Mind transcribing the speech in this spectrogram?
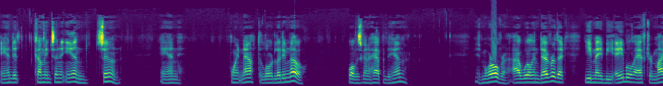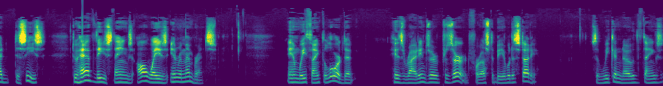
and it coming to an end soon, and pointing out the Lord let him know what was going to happen to him. Is moreover, I will endeavor that ye may be able after my decease to have these things always in remembrance. And we thank the Lord that his writings are preserved for us to be able to study, so we can know the things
